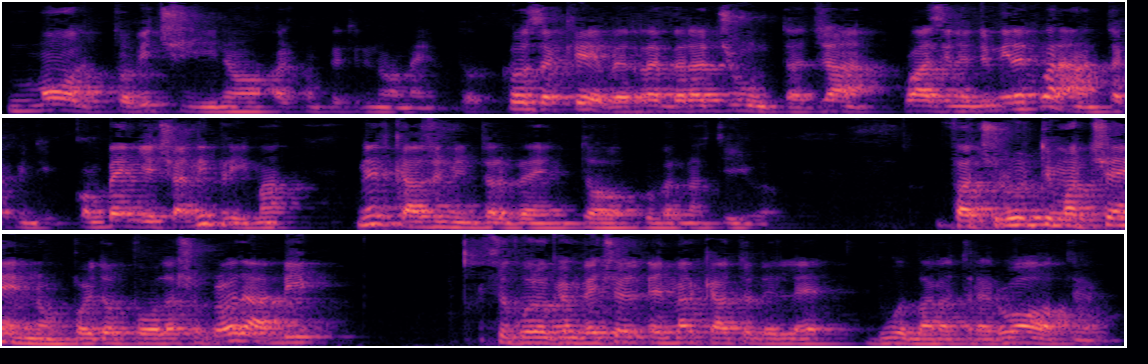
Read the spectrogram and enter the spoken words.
molto vicino al completo rinnovamento, cosa che verrebbe raggiunta già quasi nel 2040, quindi con ben dieci anni prima, nel caso di un intervento governativo. Faccio l'ultimo accenno, poi dopo lascio parola ad Abbi, su quello che invece è il mercato delle 2-3 ruote,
